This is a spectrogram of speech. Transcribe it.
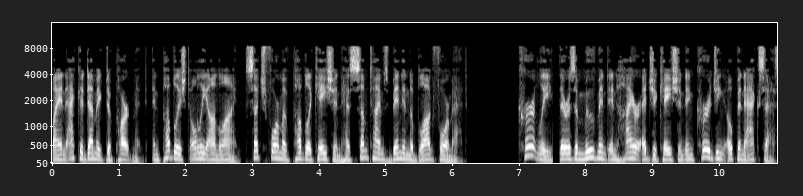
by an academic department, and published only online. Such form of publication has sometimes been in the blog format. Currently, there is a movement in higher education encouraging open access,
